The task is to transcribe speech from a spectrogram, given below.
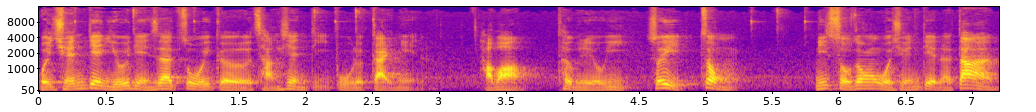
伟全店有一点是在做一个长线底部的概念，好不好？特别留意。所以这种。你手中我全点了，当然，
